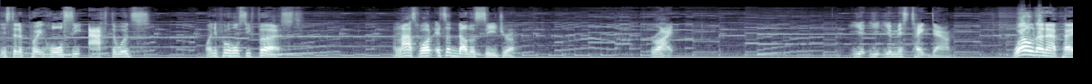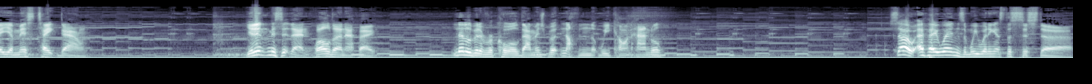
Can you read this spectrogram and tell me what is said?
Instead of putting Horsey afterwards? Why don't you put Horsey first? And last one, it's another Seadra. Right. You, you, you missed takedown. Well done, Epee, you missed takedown. You didn't miss it then. Well done, Epee. Little bit of recoil damage, but nothing that we can't handle. So, Epee wins, and we win against the sister.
